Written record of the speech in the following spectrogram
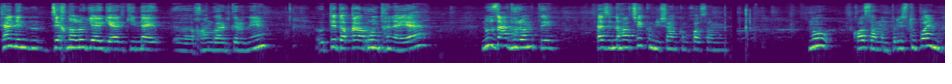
Тәнин технология гәркине э, хангар кирне. Те дақа рун тәнәе. Ну, задурам ты. Ez нахачеком нишанком хасаман. Ну, Хасаман, приступаем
